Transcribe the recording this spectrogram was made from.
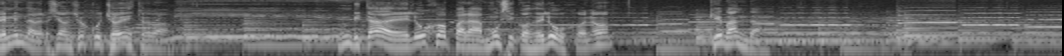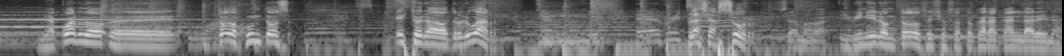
Tremenda versión. Yo escucho esto. va. Invitada de lujo para músicos de lujo, ¿no? ¿Qué banda? Me acuerdo, eh, todos juntos, esto era otro lugar, Playa Sur se llamaba, y vinieron todos ellos a tocar acá en la arena.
